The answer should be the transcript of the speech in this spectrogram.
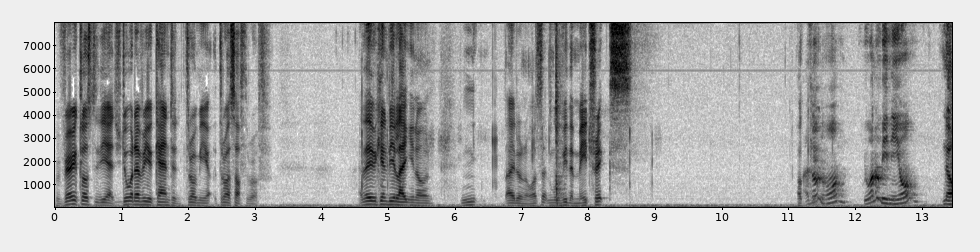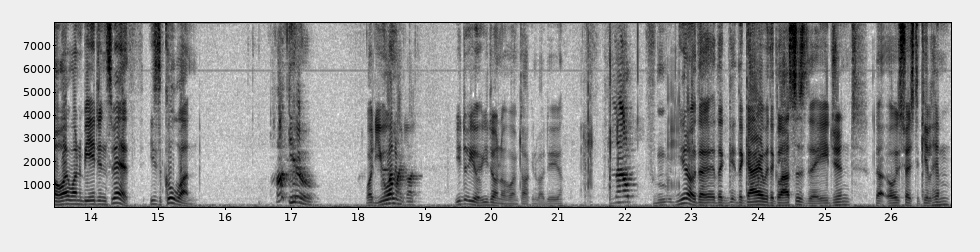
We're very close to the edge. Do whatever you can to throw me, throw us off the roof. And then we can be like, you know, I don't know, what's that movie, The Matrix? Okay. I don't know. You wanna be Neo? No, I want to be Agent Smith. He's the cool one. Fuck you! What you want? oh want? my god. You do you, you don't know who I'm talking about, do you? Nope. From- You know the the the guy with the glasses, the agent that always tries to kill him.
